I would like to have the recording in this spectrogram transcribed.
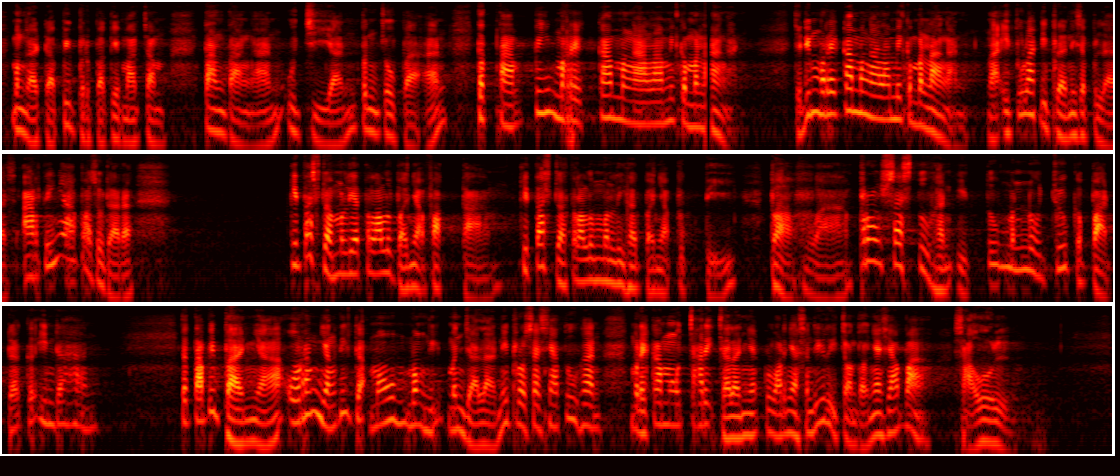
menghadapi berbagai macam tantangan, ujian, pencobaan, tetapi mereka mengalami kemenangan. Jadi mereka mengalami kemenangan. Nah itulah di Ibrani 11. Artinya apa saudara? Kita sudah melihat terlalu banyak fakta, kita sudah terlalu melihat banyak bukti bahwa proses Tuhan itu menuju kepada keindahan. Tetapi banyak orang yang tidak mau menjalani prosesnya Tuhan. Mereka mau cari jalannya keluarnya sendiri. Contohnya siapa? Saul.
